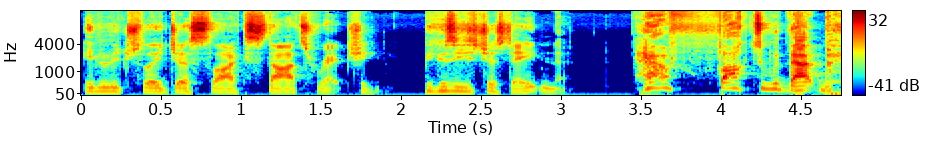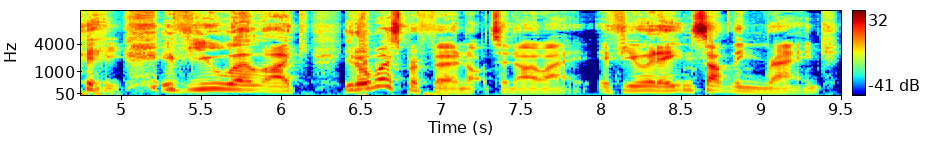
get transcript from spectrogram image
he literally just like starts retching because he's just eaten it. How fucked would that be if you were like, you'd almost prefer not to know, eh? If you had eaten something rank,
